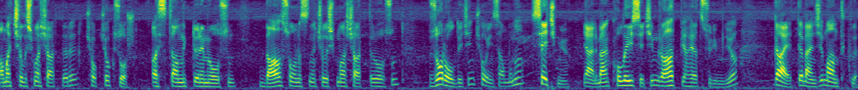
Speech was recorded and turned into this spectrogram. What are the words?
ama çalışma şartları çok çok zor. Asistanlık dönemi olsun, daha sonrasında çalışma şartları olsun zor olduğu için çoğu insan bunu seçmiyor. Yani ben kolayı seçeyim, rahat bir hayat süreyim diyor. Gayet de bence mantıklı.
